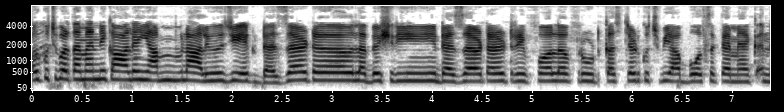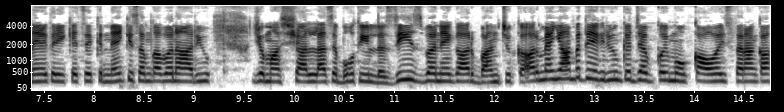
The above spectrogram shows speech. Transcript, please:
और कुछ बर्तन मैंने निकाले, यहाँ पर बना ली हूँ जी, एक डेजर्ट लबेशरी dessert dessert trifle fruit custard कुछ भी आप बोल सकते हैं। मैं नए तरीके से एक नई किस्म का बना रही हूँ, जो माशाल्लाह से बहुत ही लजीज बनेगा और बन चुका और मैं यहाँ पे देख रही हूँ कि जब कोई मौका हो इस तरह का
